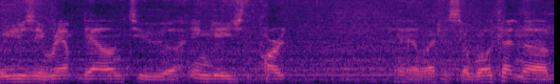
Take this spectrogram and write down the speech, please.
We a ramp down to uh, engage the part. And like I said, we're cutting a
